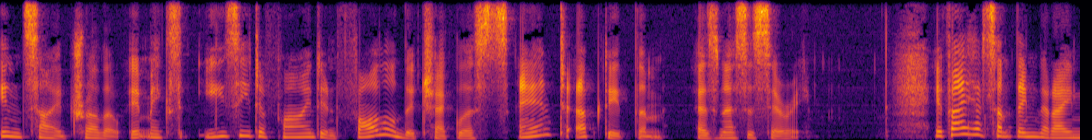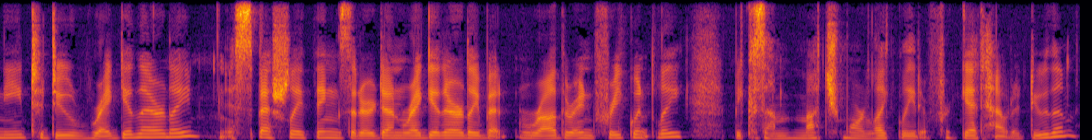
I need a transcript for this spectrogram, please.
inside Trello. It makes it easy to find and follow the checklists and to update them as necessary. If I have something that I need to do regularly, especially things that are done regularly but rather infrequently, because I'm much more likely to forget how to do them,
